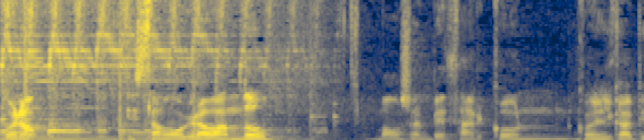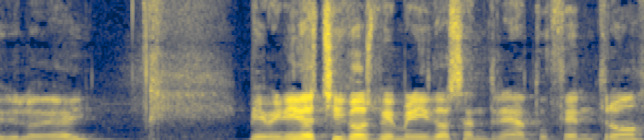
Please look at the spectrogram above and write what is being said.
Bueno, estamos grabando. Vamos a empezar con, con el capítulo de hoy. Bienvenidos chicos, bienvenidos a Entrena tu Centro,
